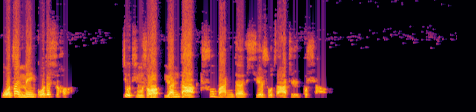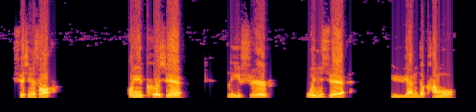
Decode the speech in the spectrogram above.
我在美国的时候。就听说远大出版的学术杂志不少。学新说，关于科学、历史、文学、语言的刊物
